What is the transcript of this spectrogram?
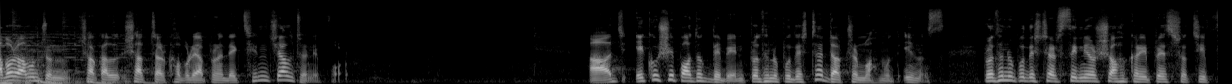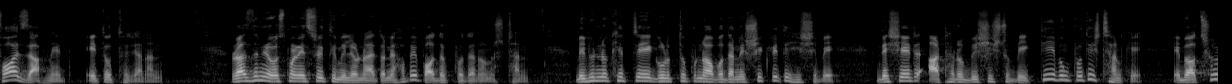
আবারও আমন্ত্রণ সকাল সাতটার খবরে আপনারা দেখছেন চাল টোয়েন্টি ফোর আজ একুশে পদক দেবেন প্রধান উপদেষ্টা ডক্টর মোহাম্মদ ইউনুস। প্রধান উপদেষ্টার সিনিয়র সহকারী প্রেস সচিব ফয়েজ আহমেদ এই তথ্য জানান। রাজধানীর ওসমানী স্মৃতি মিলনায়তনে হবে পদক প্রদান অনুষ্ঠান। বিভিন্ন ক্ষেত্রে গুরুত্বপূর্ণ অবদানের স্বীকৃতি হিসেবে দেশের আঠারো বিশিষ্ট ব্যক্তি এবং প্রতিষ্ঠানকে এবছর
